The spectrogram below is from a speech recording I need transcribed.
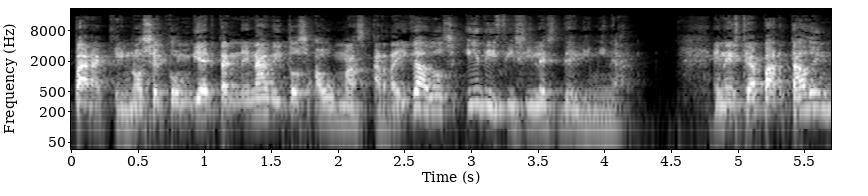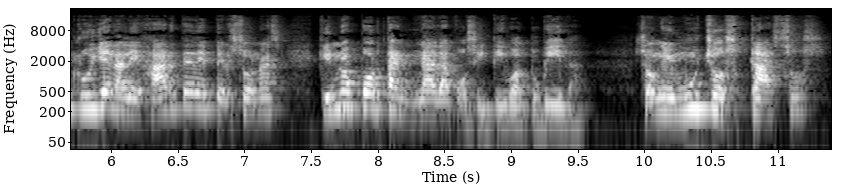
para que no se conviertan en hábitos aún más arraigados y difíciles de eliminar. En este apartado incluye el alejarte de personas que no aportan nada positivo a tu vida. Son en muchos casos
